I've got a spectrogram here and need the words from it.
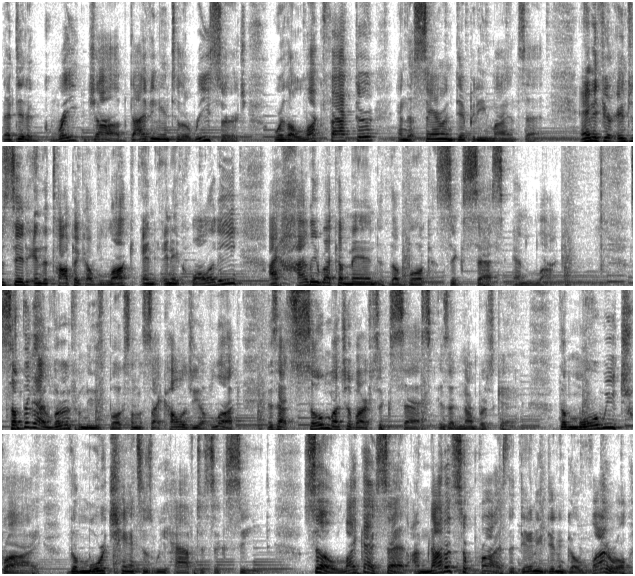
that did a great job diving into the research were The Luck Factor and The Serendipity Mindset. And if you're interested in the topic of luck and inequality, I highly recommend the book And luck. Something I learned from these books on the psychology of luck is that so much of our success is a numbers game. The more we try, the more chances we have to succeed. So, like I said, I'm not as surprised that Danny didn't go viral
